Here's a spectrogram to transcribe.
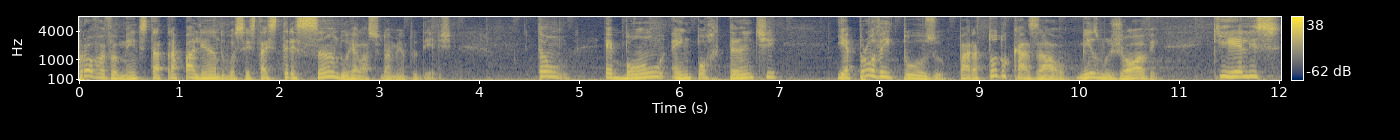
provavelmente está atrapalhando, você está estressando o relacionamento deles. Então, é bom, é importante e é proveitoso para todo casal, mesmo jovem, que eles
